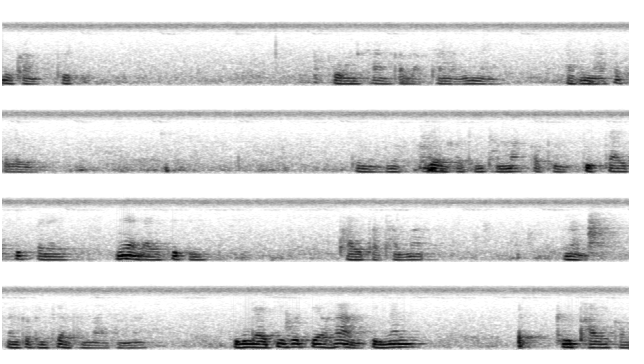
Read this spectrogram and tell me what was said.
ด้วยความพูดโกงข้ามกับหลักธรรมวินัยศาสนาก็เจริญที่นี่เรื่องเขาถึงธรรมะก็คือจิตใจคิดไปในแง่ใดที่เป็นภัยต่อธรรมะนั่นมันก็เป็นเครื่องทำลายธรรมะสิ่งใดที่พุทธเจ้าห้ามสิ่งนั้น คือภัยของ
